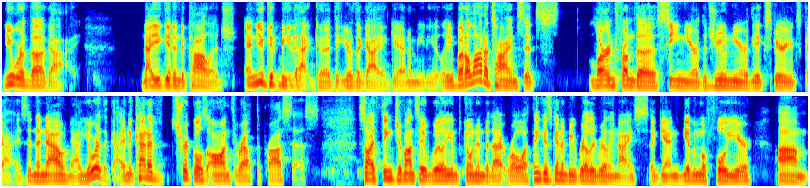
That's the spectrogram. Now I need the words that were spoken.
you were the guy now you get into college and you could be that good that you're the guy again immediately but a lot of times it's learn from the senior, the junior, the experienced guys, and then now now you're the guy, and it kind of trickles on throughout the process. So I think Javonte Williams going into that role, I think is going to be really really nice. Again, give him a full year. Um,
